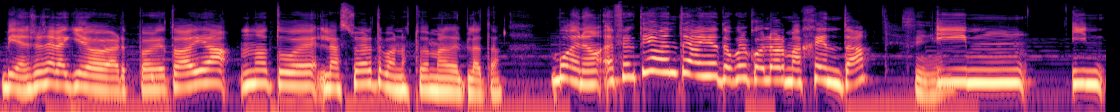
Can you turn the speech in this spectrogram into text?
Bien, yo ya la quiero ver, porque todavía no tuve la suerte, porque no estuve en Mar del Plata. Bueno, efectivamente a mí me tocó el color magenta. Sí. Y, mm, y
